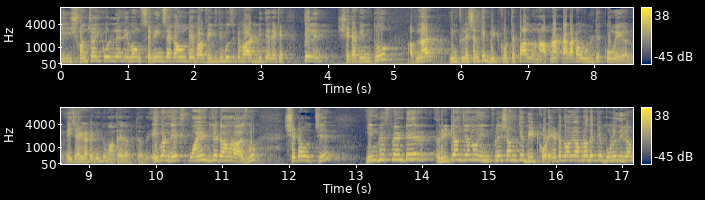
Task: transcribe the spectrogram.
এই সঞ্চয় করলেন এবং সেভিংস অ্যাকাউন্টে বা ফিক্সড ডিপোজিটে বা আরডিতে রেখে পেলেন, সেটা কিন্তু আপনার ইনফ্লেশনকে বিট করতে পারল না। আপনার টাকাটা উল্টে কমে গেল। এই জায়গাটা কিন্তু মাথায় রাখতে হবে। এইবার নেক্সট পয়েন্ট যেটা আমরা আসব, সেটা হচ্ছে ইনভেস্টমেন্টের রিটার্ন যেন ইনফ্লেশনকে বিট করে। এটা তো আমি আপনাদেরকে বলে দিলাম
